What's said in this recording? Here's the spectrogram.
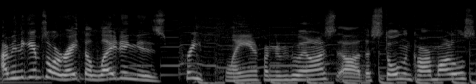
I mean, the game's all right. The lighting is pretty plain, if I'm gonna be completely honest. Uh, the stolen car models,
